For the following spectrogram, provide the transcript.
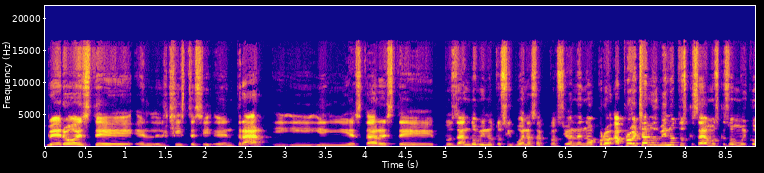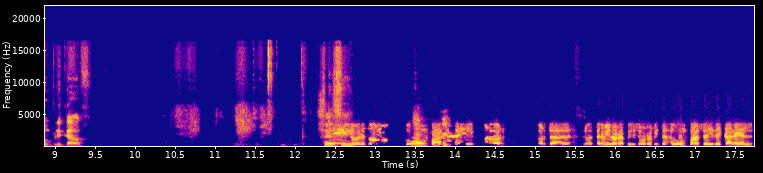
pero este, el, chiste es entrar y, estar este, pues dando minutos y buenas actuaciones, ¿no? Pero aprovechar los minutos que sabemos que son muy complicados. Sí, sobre todo hubo un pase ahí, perdón, ahorita no, termino rapidísimo, Rafita, hubo un pase ahí de Carel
